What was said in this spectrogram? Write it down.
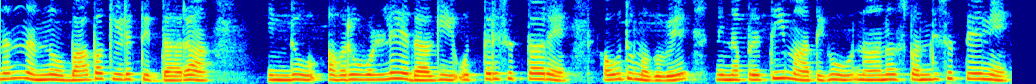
ನನ್ನನ್ನು ಬಾಬಾ ಕೇಳುತ್ತಿದ್ದಾರಾ? ಇಂದು ಅವರು ಒಳ್ಳೆಯದಾಗಿ ಉತ್ತರಿಸುತ್ತಾರೆ. ಹೌದು ಮಗುವೆ, ನಿನ್ನ ಪ್ರತಿ ಮಾತಿಗೂ ನಾನು ಸ್ಪಂದಿಸುತ್ತೇನೆ.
